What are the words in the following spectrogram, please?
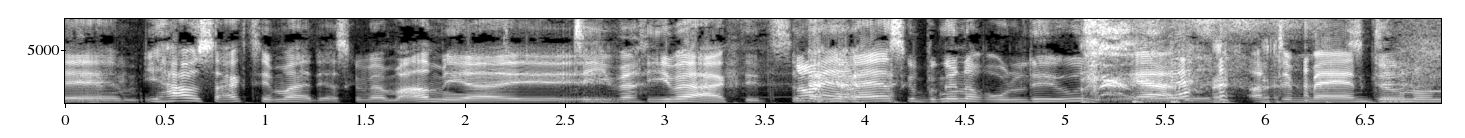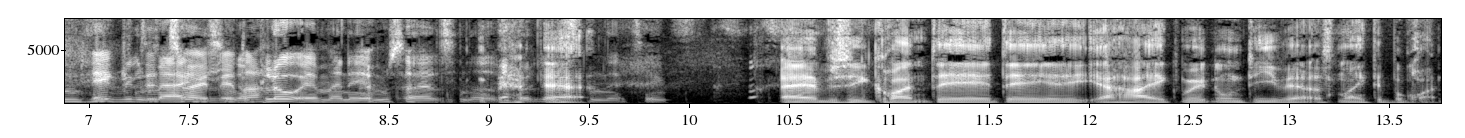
Øhm, I har jo sagt til mig, at jeg skal være meget mere øh, Diva. diva-agtigt, så Nå det kan ja. være, at jeg skal begynde at rulle det ud. Ja, Øh, og demand skrive nogle helt vildt mærkelige blå M&M's og alt sådan noget på Ja. listen af ting. Ja, jeg vil sige, grøn, det, det, jeg har ikke mødt nogen divaer sådan rigtig på grøn.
